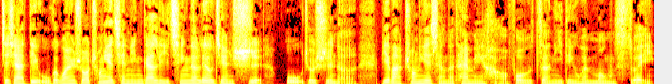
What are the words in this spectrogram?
接下来第五个，关于说创业前你应该厘清的六件事。五就是呢，别把创业想得太美好，否则你一定会梦碎。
